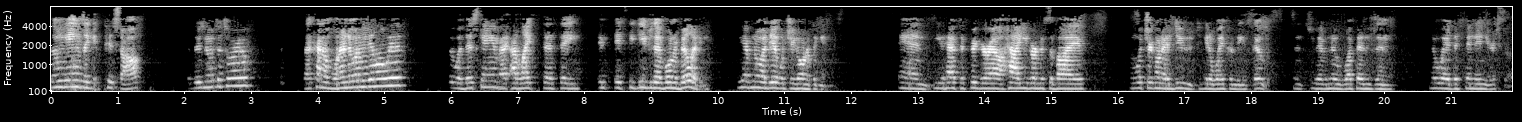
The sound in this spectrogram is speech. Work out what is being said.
some games I get pissed off there's no tutorial. I kind of want to know what I'm dealing with. But with this game, I, I like that they, it, it, it gives you that vulnerability you have no idea what you're going up against. And you have to figure out how you're going to survive and what you're going to do to get away from these ghosts since you have no weapons and no way of defending yourself.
